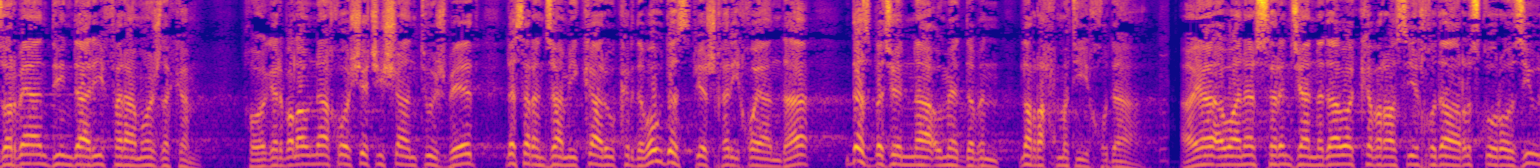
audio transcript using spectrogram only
زۆربەیان دینداری فەرامۆش دەکەن، خۆ ئەگەر بەڵا و ناخۆشیەکیشان توش بێت لە سەرەنجامی کار و کردەوە و دەست پێشخەری خۆیاندا دەست بەجێ نائومێد دەبن لە ڕەحمەتی خودا. ئایا ئەوانە سەرنجیان نەداوە کە بەڕاستی خودا ڕزق و ڕۆزی و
